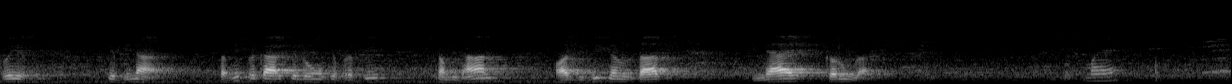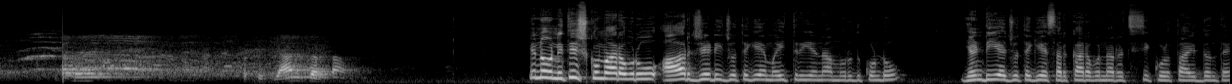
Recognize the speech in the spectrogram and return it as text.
द्वेष के बिना सभी प्रकार के लोगों के प्रति संविधान और विधि के अनुसार न्याय करूंगा मैं प्रतिज्ञान करता हूं ಇನ್ನು ನಿತೀಶ್ ಕುಮಾರ್ ಅವರು ಆರ್ ಜೆ ಡಿ ಜೊತೆಗೆ ಮೈತ್ರಿಯನ್ನು ಮುರಿದುಕೊಂಡು ಎನ್ ಡಿ ಎ ಜೊತೆಗೆ ಸರ್ಕಾರವನ್ನು ರಚಿಸಿಕೊಳ್ತಾ ಇದ್ದಂತೆ.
